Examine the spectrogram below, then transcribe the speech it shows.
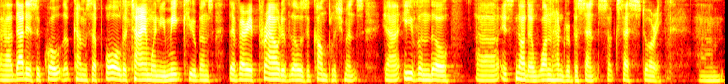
Uh, that is a quote that comes up all the time when you meet Cubans. They're very proud of those accomplishments, uh, even though uh, it's not a 100% success story. Um,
